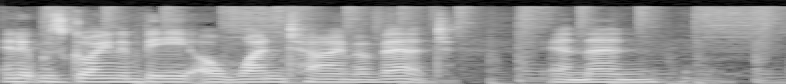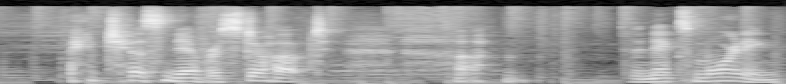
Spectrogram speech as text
And it was going to be a one-time event, and then it just never stopped. Um, the next morning,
